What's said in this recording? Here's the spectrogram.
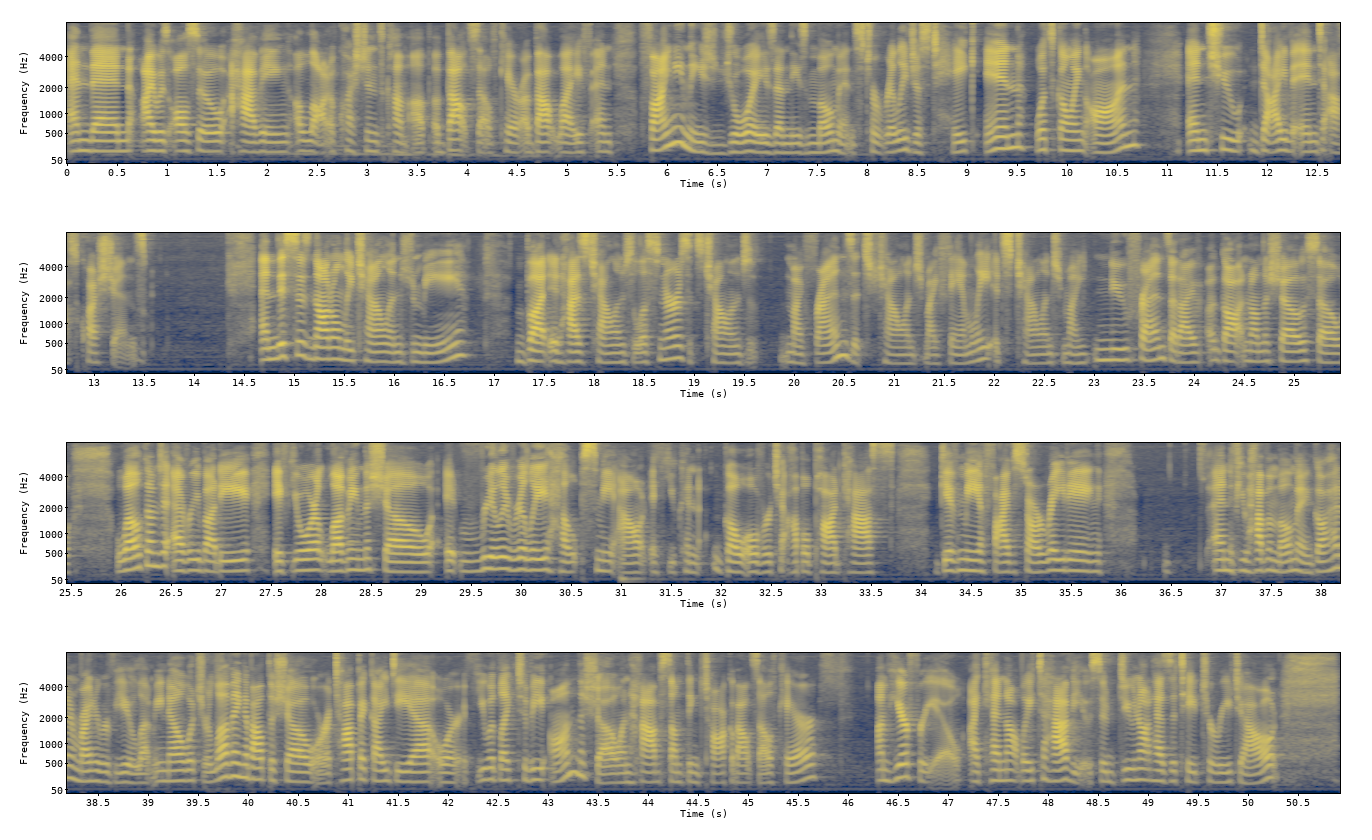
And then I was also having a lot of questions come up about self care, about life, and finding these joys and these moments to really just take in what's going on and to dive in to ask questions. And this has not only challenged me, but it has challenged listeners. It's challenged my friends, it's challenged my family, it's challenged my new friends that I've uh, gotten on the show. So, welcome to everybody. If you're loving the show, it really, really helps me out if you can go over to Apple Podcasts, give me a five star rating. And if you have a moment, go ahead and write a review. Let me know what you're loving about the show or a topic idea, or if you would like to be on the show and have something to talk about self care I'm here for you. I cannot wait to have you. So do not hesitate to reach out.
